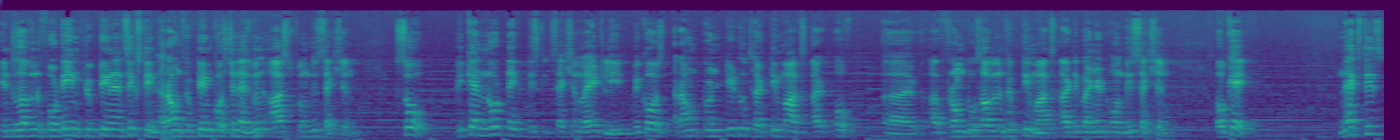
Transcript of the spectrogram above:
in 2014, 15 and 16, around 15 question has been asked from this section. So we cannot take this section lightly because around 20 to 30 marks are of, uh, from 2050 marks are dependent on this section. Okay. Next is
